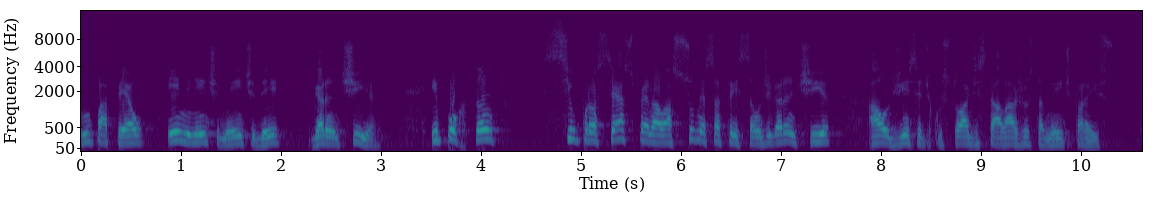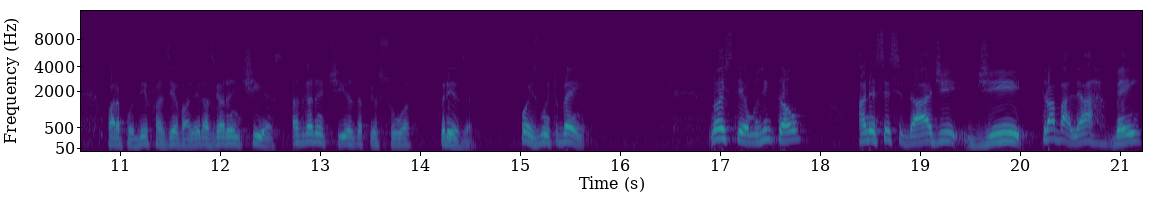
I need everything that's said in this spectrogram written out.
um papel eminentemente de garantia. E, portanto, se o processo penal assume essa feição de garantia, a audiência de custódia está lá justamente para isso, para poder fazer valer as garantias, as garantias da pessoa presa. Pois muito bem, nós temos então a necessidade de trabalhar bem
